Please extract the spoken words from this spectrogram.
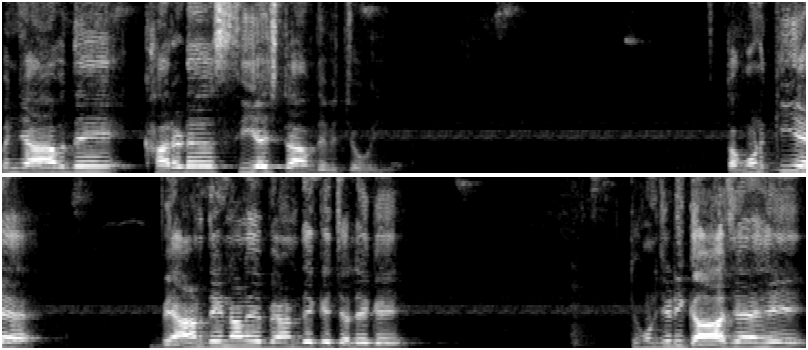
ਪੰਜਾਬ ਦੇ ਖਰੜ ਸੀਐਸ ਸਟਾਫ ਦੇ ਵਿੱਚੋਂ ਹੋਈ ਹੈ। ਤਾਂ ਹੁਣ ਕੀ ਹੈ, ਬਿਆਨ ਦੇਣ ਵਾਲੇ ਬਿਆਨ ਦੇ ਕੇ ਚਲੇ ਗਏ। ਤੇ ਹੁਣ ਜਿਹੜੀ ਗਾਜ ਹੈ ਇਹ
